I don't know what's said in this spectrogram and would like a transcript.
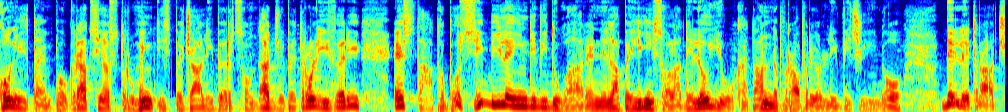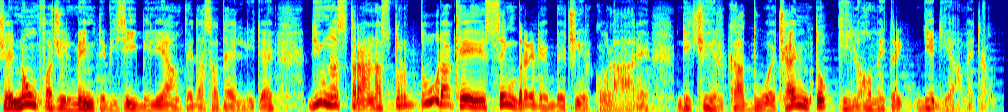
Con il tempo, grazie a strumenti speciali per sondaggi petroliferi, è stato possibile individuare nella penisola dello Yucatan, proprio lì vicino, delle tracce non facilmente visibili anche da satellite di una strana struttura che sembrerebbe circolare, di circa 200 km di diametro.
